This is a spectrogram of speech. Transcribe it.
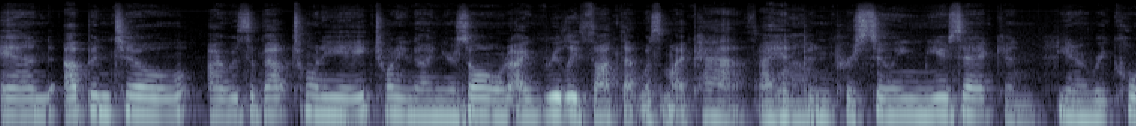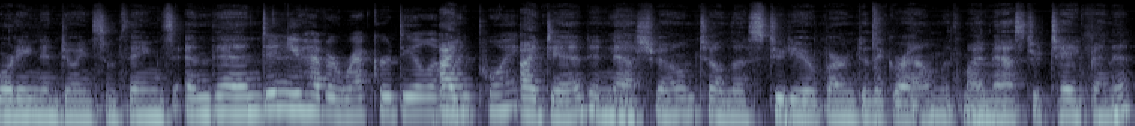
And up until I was about 28, 29 years old, I really thought that was my path. I had been pursuing music and, you know, recording and doing some things. And then Didn't you have a record deal at I, one point? I did in Nashville until the studio burned to the ground with my master tape in it.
